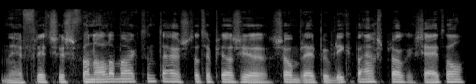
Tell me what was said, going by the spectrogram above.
nee, Frits is van alle markten thuis. Dat heb je als je zo'n breed publiek hebt aangesproken. Ik zei het al.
